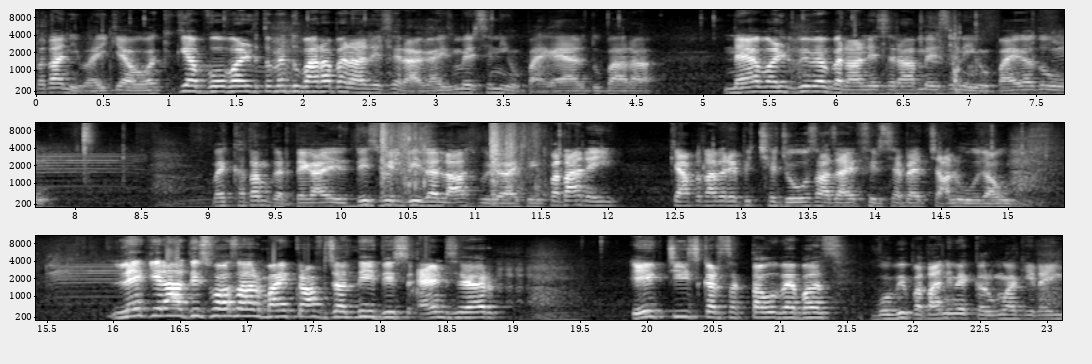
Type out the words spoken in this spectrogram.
पता नहीं भाई क्या होगा, क्योंकि अब वो वर्ल्ड तो मैं दोबारा बनाने से रहा गाइस मेरे से नहीं हो पाएगा यार दोबारा। नया वर्ल्ड भी मैं बनाने से रहा मेरे से नहीं हो पाएगा तो भाई ख़त्म करते guys this will be the last video I think पता नहीं, क्या पता मेरे पीछे जोश आ जाए, फिर से मैं चालू हो जाऊँ। लेकिन this was our Minecraft journey this end here एक चीज़ कर सकता हूँ मैं बस वो भी पता नहीं मैं करूँगा कि नहीं।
